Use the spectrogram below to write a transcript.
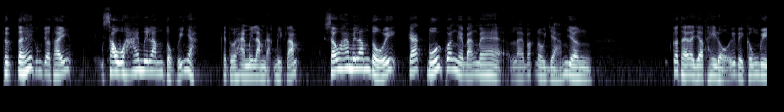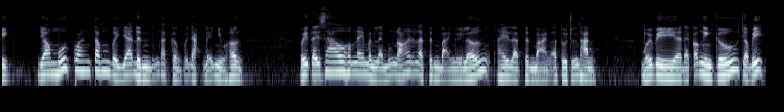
Thực tế cũng cho thấy, sau 25 tuổi nha, cái tuổi 25 đặc biệt lắm, sau 25 tuổi, các mối quan hệ bạn bè lại bắt đầu giảm dần. Có thể là do thay đổi về công việc, do mối quan tâm về gia đình chúng ta cần phải đặt để nhiều hơn. Vậy tại sao hôm nay mình lại muốn nói đó là tình bạn người lớn hay là tình bạn ở tuổi trưởng thành? Bởi vì đã có nghiên cứu cho biết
